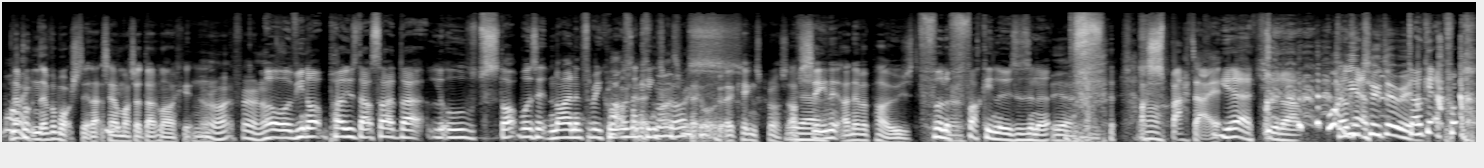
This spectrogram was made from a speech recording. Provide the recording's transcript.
Why? never never watched it. That's how much I don't like it. All right, fair enough. Oh, have you not posed outside that little stop? Was it nine and three quarters at King's nine and Cross? three quarters. At King's Cross. I've Yeah. seen it. I never posed. Full of fucking losers, isn't it? Yeah. I oh. spat at it. Yeah, queue it up. What Go are you get a- two doing? Go get a pro-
